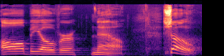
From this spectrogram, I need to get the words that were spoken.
all be over now. So,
